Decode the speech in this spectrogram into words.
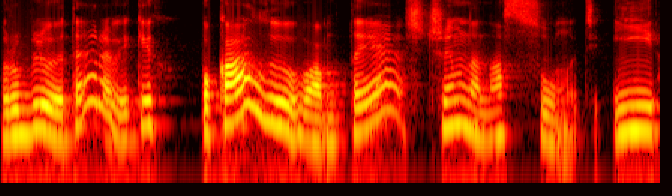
роблю етери, в яких показую вам те, з чим на нас сунуть. І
